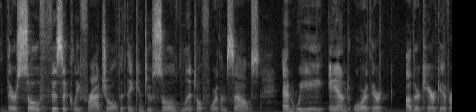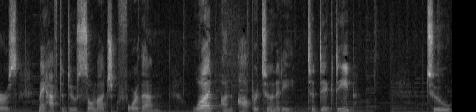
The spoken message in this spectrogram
they're so physically fragile that they can do so little for themselves. And we and or their other caregivers may have to do so much for them. What an opportunity to dig deep to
